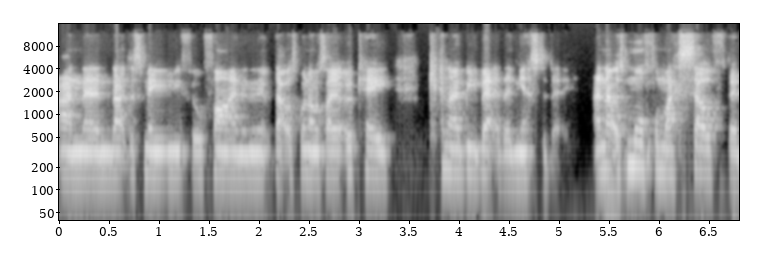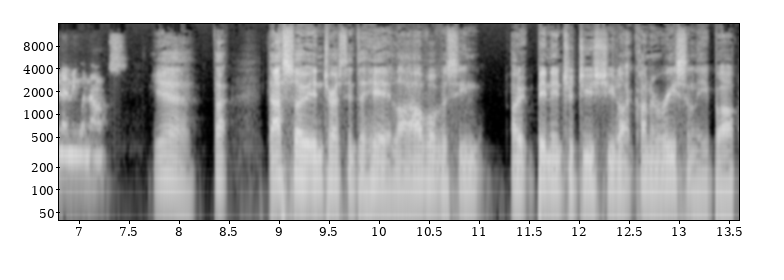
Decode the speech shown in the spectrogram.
and then that just made me feel fine. And it, that was when I was like, okay, can I be better than yesterday? And that was more for myself than anyone else. Yeah, that that's so interesting to hear. Like I've obviously uh, been introduced to you like kind of recently, but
